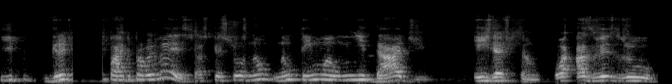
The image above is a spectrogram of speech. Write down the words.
E grande parte do problema é esse: as pessoas não, não têm uma unidade em gestão. Às vezes o,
